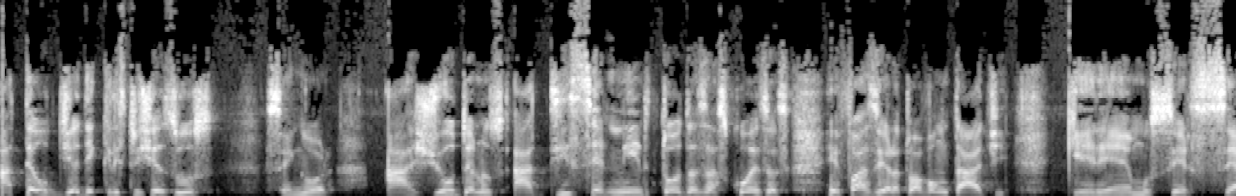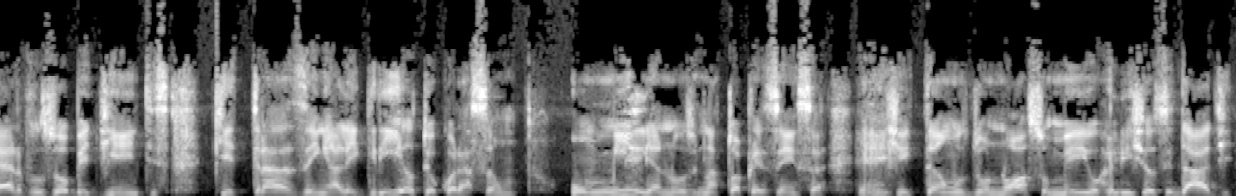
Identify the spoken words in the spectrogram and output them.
até o dia de Cristo Jesus. Senhor, ajuda-nos a discernir todas as coisas e fazer a tua vontade. Queremos ser servos obedientes que trazem alegria ao teu coração. Humilha-nos na tua presença e rejeitamos do nosso meio religiosidade.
